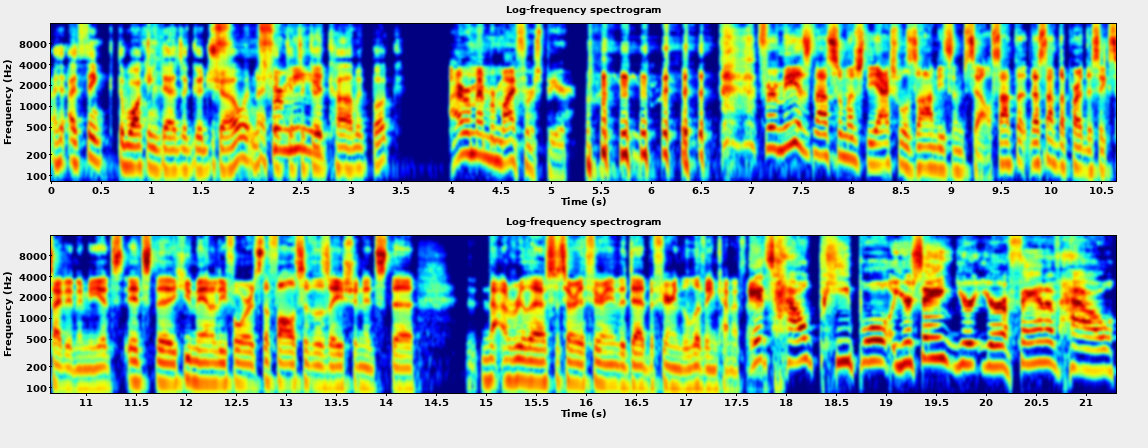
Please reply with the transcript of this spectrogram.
I, I think The Walking Dead's a good show, and I For think it's a good it- comic book. I remember my first beer. for me, it's not so much the actual zombies themselves. Not the, that's not the part that's exciting to me. It's it's the humanity for. It's the fall of civilization. It's the not really necessarily fearing the dead, but fearing the living kind of thing. It's how people. You're saying you're you're a fan of how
